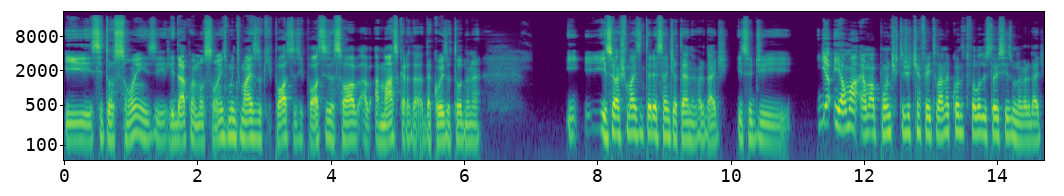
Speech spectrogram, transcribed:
e situações e lidar com emoções muito mais do que posses, e posses é só a, a máscara da, da coisa toda, né? E, isso eu acho mais interessante até, na verdade. Isso de... E, é- e é, uma, é uma ponte que tu já tinha feito lá quando tu falou do estoicismo, na verdade.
